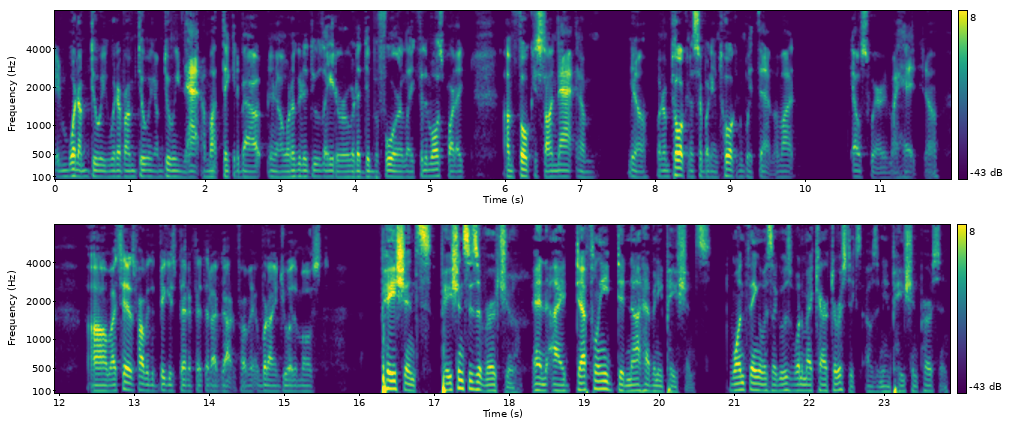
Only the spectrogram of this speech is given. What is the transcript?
in what I'm doing, whatever I'm doing, I'm doing that. I'm not thinking about you know what I'm gonna do later or what I did before. Like for the most part, I I'm focused on that, and I'm you know when I'm talking to somebody, I'm talking with them. I'm not elsewhere in my head. You know, um, I'd say that's probably the biggest benefit that I've gotten from it, and what I enjoy the most. patience. Patience is a virtue, and I definitely did not have any patience. One thing it was like it was one of my characteristics. I was an impatient person,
